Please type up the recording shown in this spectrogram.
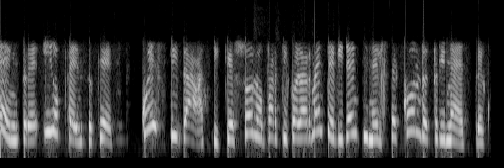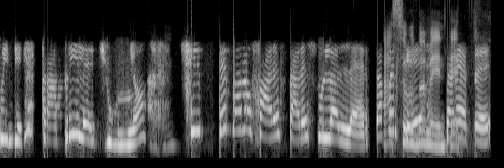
Mentre io penso che questi dati che sono particolarmente evidenti nel secondo trimestre, quindi tra aprile e giugno, ci debbano fare stare sull'allerta. Assolutamente. Sarebbe...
